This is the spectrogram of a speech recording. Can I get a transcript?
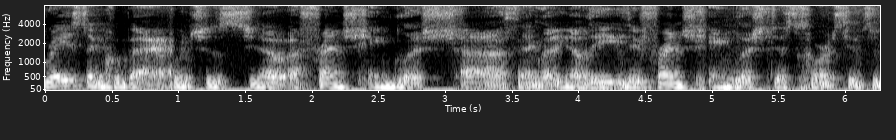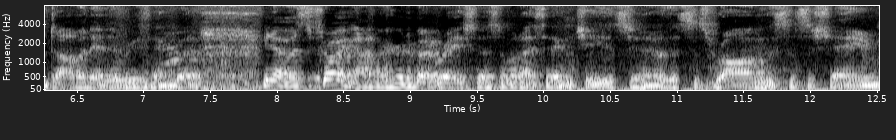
raised in Quebec, which is, you know, a French English uh, thing that, you know, the, the French English discourse seems to dominate everything. But, you know, as growing up, I heard about racism and I think, geez, you know, this is wrong, this is a shame,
